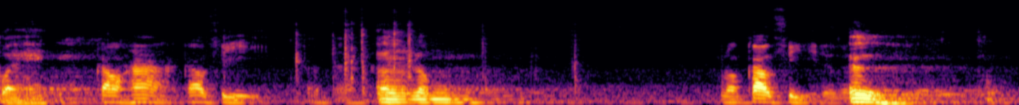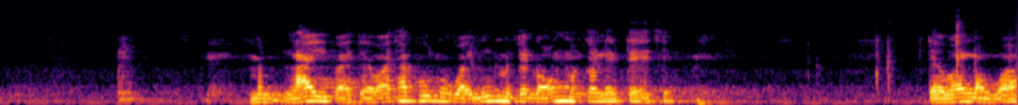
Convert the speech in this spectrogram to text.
แปดเก้าห้าเก้าสี่เออลอง ลองเก้าสี่เลยเออ มันไล่ไปแต่ว่าถ้าพูดถึงวัยรุ่นมันจะร้องมันก็แล้วแต่สิแต่ว่าเราว่า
